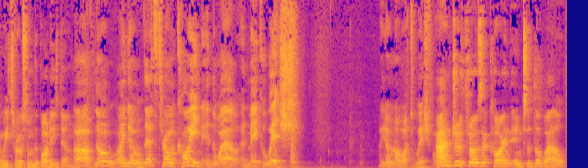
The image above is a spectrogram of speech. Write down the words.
Can we throw some of the bodies down? there? oh no, I know. Oh. Let's throw a coin in the well and make a wish. I don't know what to wish for. Andrew throws a coin into the well.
